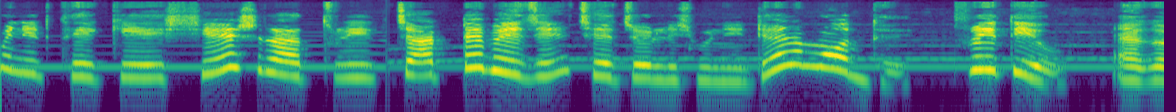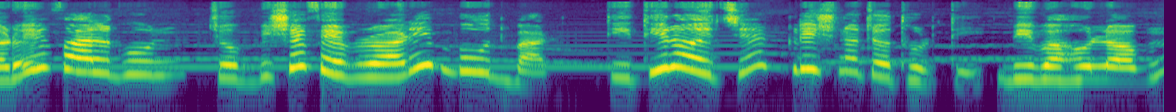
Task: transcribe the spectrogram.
মিনিট থেকে শেষ রাত্রির চারটে বেজে ছেচল্লিশ মিনিটের মধ্যে। তৃতীয়, এগারোই ফাল্গুন, চব্বিশে ফেব্রুয়ারি বুধবার। তিথি রয়েছে কৃষ্ণ চতুর্থী। বিবাহ লগ্ন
